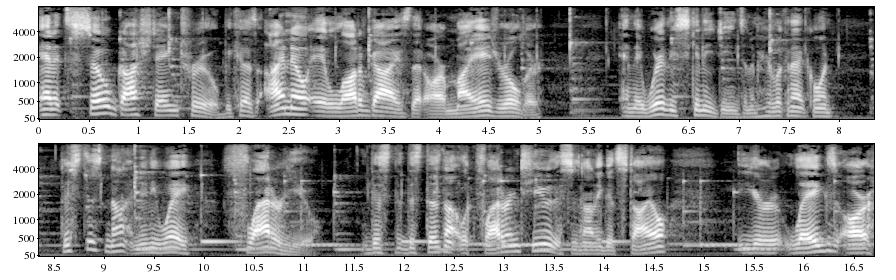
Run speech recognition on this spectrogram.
And it's so gosh dang true because I know a lot of guys that are my age or older, and they wear these skinny jeans, and I'm here looking at it going, "This does not in any way flatter you." This this does not look flattering to you. This is not a good style. Your legs are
